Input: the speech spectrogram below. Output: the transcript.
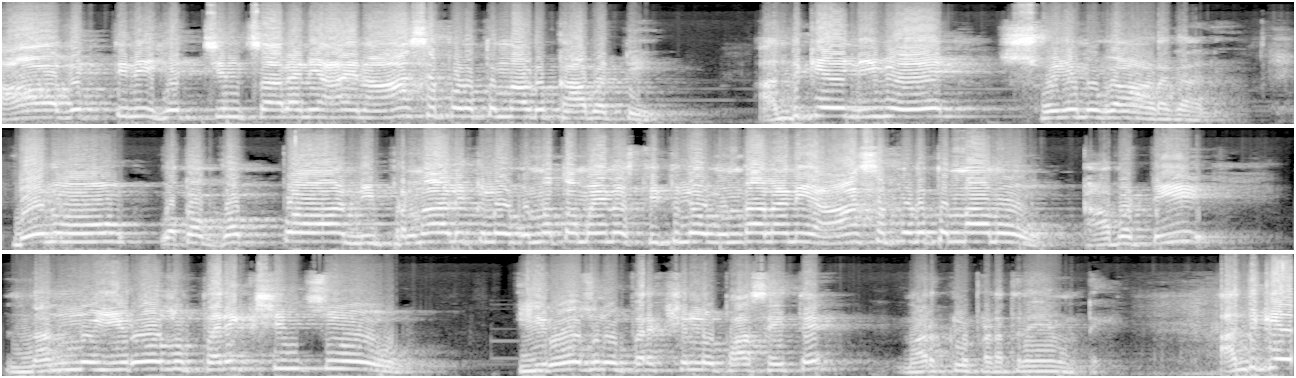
ఆ వ్యక్తిని హెచ్చించాలని ఆయన ఆశపడుతున్నాడు కాబట్టి. అందుకే నీవే స్వయముగా అడగాలి. నేను ఒక గొప్ప నీ ప్రణాళికలో ఉన్నతమైన స్థితిలో ఉండాలని ఆశపడుతున్నాను కాబట్టి నన్ను ఈరోజు పరీక్షించు. ఈ రోజు నువ్వు పరీక్షల్లో పాస్ అయితే మార్కులు పడుతూనే ఉంటాయి. అందుకే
